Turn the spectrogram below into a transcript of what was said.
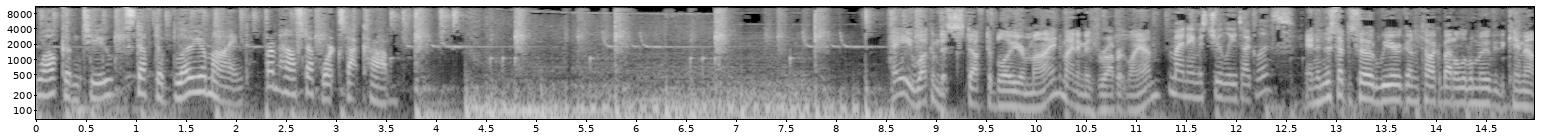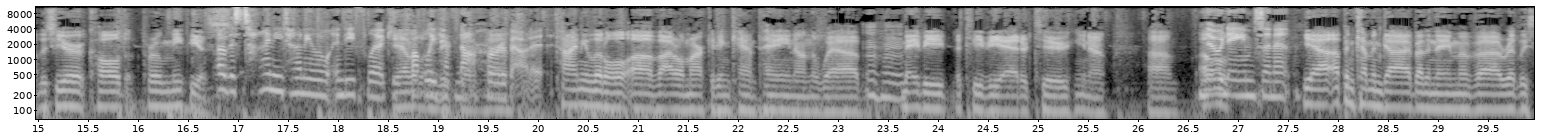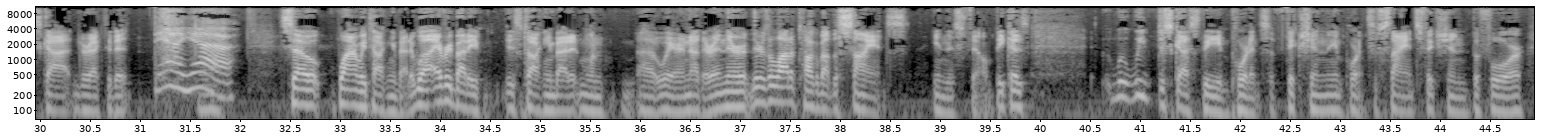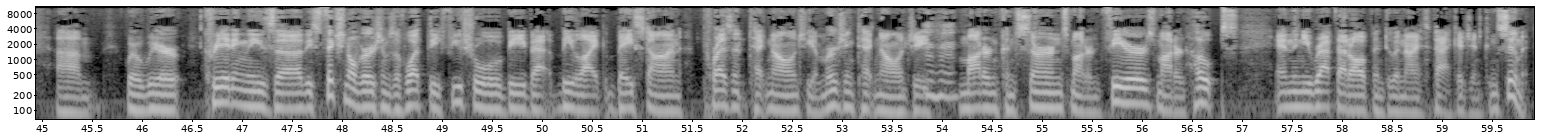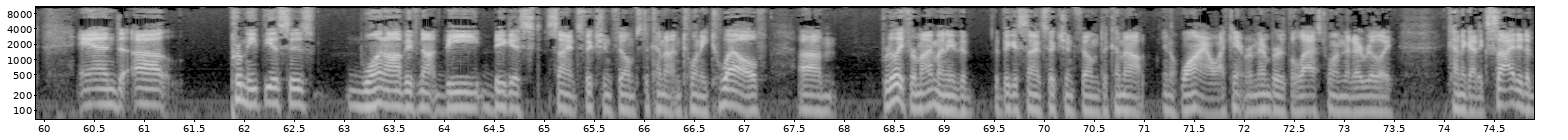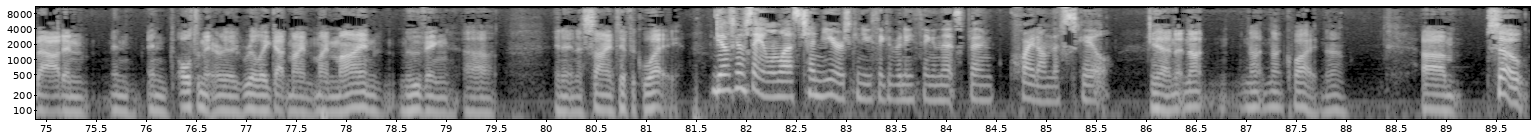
Welcome to Stuff to Blow Your Mind from HowStuffWorks.com. Hey, welcome to Stuff to Blow Your Mind. My name is Robert Lamb. My name is Julie Douglas. And in this episode, we are going to talk about a little movie that came out this year called Prometheus. Oh, this tiny, tiny little indie flick. You Yeah, probably little indie have not heard yeah. about it. Tiny little uh, viral marketing campaign on the web. Mm-hmm. Maybe a TV ad or two, you know. Um, No oh, names in it. Yeah, up and coming guy by the name of uh, Ridley Scott directed it. Yeah, yeah. So why are we talking about it? Well, everybody is talking about it in one uh, way or another, and there there's a lot of talk about the science in this film because we- we've discussed the importance of fiction, the importance of science fiction before, um, where we're creating these uh, these fictional versions of what the future will be ba- be like based on present technology, emerging technology, modern concerns, modern fears, modern hopes, and then you wrap that all up into a nice package and consume it. And uh, Prometheus is one of, if not the biggest science fiction films to come out in 2012. Um, really, for my money, the, the biggest science fiction film to come out in a while. I can't remember the last one that I really kind of got excited about and, and, and ultimately really got my, my mind moving, uh, in, a- in a scientific way. Yeah, I was going to say, in the last 10 years, can you think of anything that's been quite on the scale? Yeah, not not not, not quite. No. Um, so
